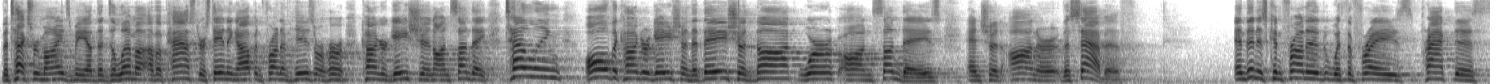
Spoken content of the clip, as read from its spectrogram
The text reminds me of the dilemma of a pastor standing up in front of his or her congregation on Sunday, telling all the congregation that they should not work on Sundays and should honor the Sabbath. And then is confronted with the phrase, practice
